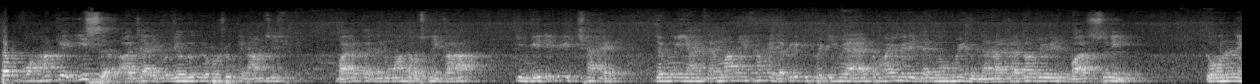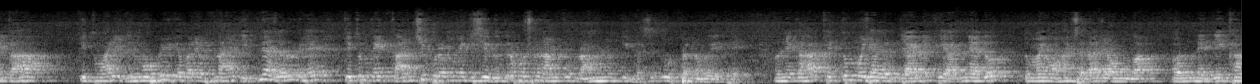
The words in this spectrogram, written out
तब वहाँ के इस आचार्य को जो रुद्र पशु के नाम से बालक का जन्म हुआ था, उसने कहा कि मेरी भी इच्छा है। जब मैं यहाँ जन्मा नहीं था मैं लकड़ी की पेटी में आया तो मैं मेरी जन्मभूमि को जाना चाहता हूँ। जब ये बात सुनी तो उन्होंने कहा कि तुम्हारी जन्मभूमि के बारे में अपना है, इतना ज़रूर है कि तुम कहीं कांचीपुरम में किसी रुद्रपुष्प नाम के ब्राह्मण के घर से उत्पन्न हुए थे। उन्होंने कहा कि तुम मुझे अगर जाने की आज्ञा दो तो मैं वहाँ चला जाऊँगा। और उन्होंने देखा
